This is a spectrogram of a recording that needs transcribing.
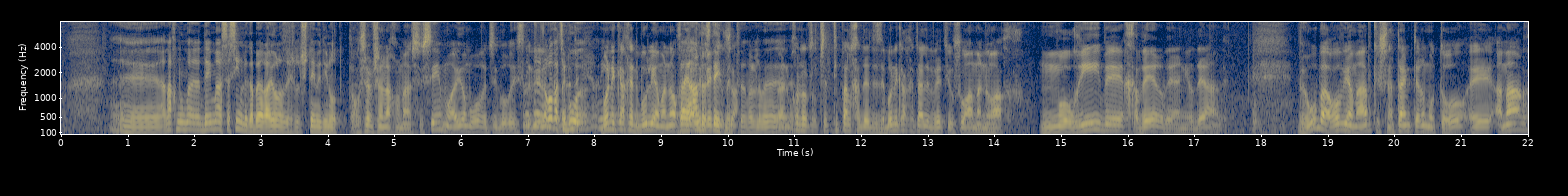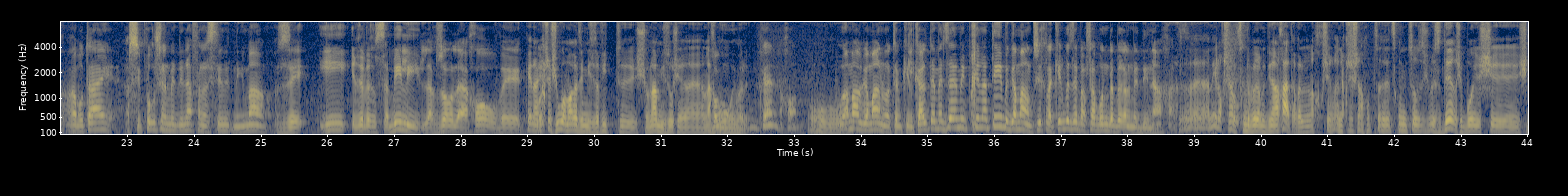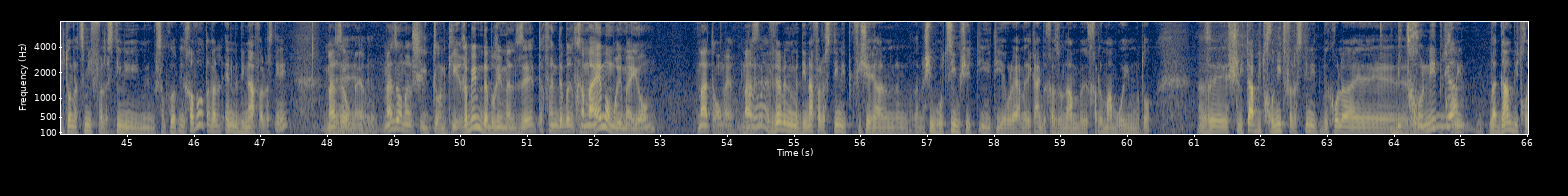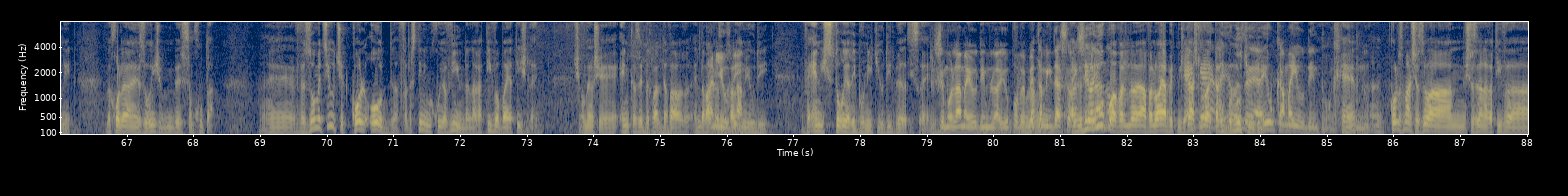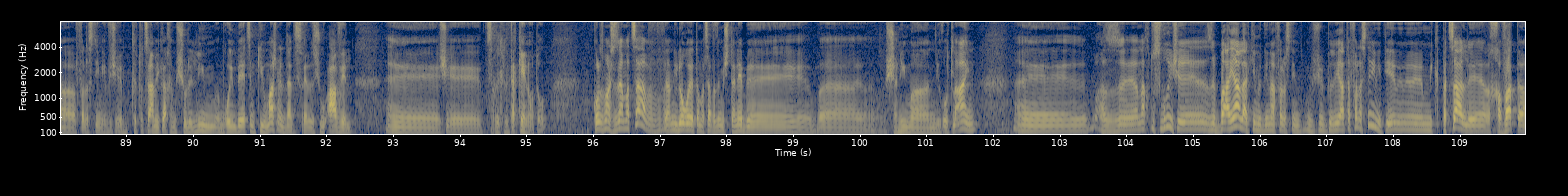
אה, אנחנו די מהססים לגבי הרעיון הזה של שתי מדינות. אתה חושב שאנחנו מהססים, או היום רוב הציבור הישראלי לא רוב הציבור... בוא ניקח את בולי המנוח. זה היה understatement. אני בכל זאת רוצה טיפה לחדד את זה. בוא ניקח את א.ב. יהושע המנוח, מורי וחבר, ואני יודע... והוא בערוב ימיו, כשנתיים טרם מותו, אה, אמר, רבותיי, הסיפור של מדינה פלסטינית נגמר, זה אירוורסיבילי לחזור לאחור ו... כן, אני חושב שהוא אמר את זה מזווית אה, שונה מזו שאנחנו אומרים עליה. כן, נכון. הוא אמר, גמרנו, אתם קלקלתם את זה מבחינתי, וגמרנו, צריך להכיר בזה, ועכשיו בואו נדבר על מדינה אחת. אה, אני לא חושב שאנחנו צריכים לדבר על מדינה אחת, אבל אני חושב שאנחנו צריכים למצוא איזשהו הסדר שבו יש שלטון עצמי פלסטיני עם סמכויות נרחבות, אבל אין מדינה פלסטינית. מה זה אומר? מה זה אומר שלטון? כי רבים מדברים על זה, תכף אני אדבר איתך מה הם אומרים היום. מה אתה אומר? מה זה? ההבדל בין מדינה פלסטינית, כפי שאנשים רוצים שהיא תהיה, אולי האמריקאים בחזונם, בחלומם רואים אותו, זה שליטה ביטחונית פלסטינית בכל ה... ביטחונית גם? גם ביטחונית, בכל האזורים שבסמכותה. וזו מציאות שכל עוד הפלסטינים מחויבים לנרטיב הבעייתי שלהם, שאומר שאין כזה בכלל דבר, אין דבר כזה בכלל עם יהודי. ואין היסטוריה ריבונית יהודית בארץ ישראל. שמעולם היהודים לא היו פה, ובית המקדש לא היה שלנו. היהודים היו פה, אבל, לא, אבל לא היה בית מקדש, כן, ולא הייתה ריבונות יהודית. היו כמה יהודים פה. כן, כל הזמן שזו, שזה הנרטיב הפלסטיני, ושכתוצאה מכך הם שוללים, הם רואים בעצם קיומה של מדינת ישראל איזשהו עוול אה, שצריך לתקן אותו. כל זמן שזה המצב, ואני לא רואה את המצב הזה משתנה בשנים הנראות לעין, אז אה, אנחנו סבורים שזה בעיה להקים מדינה פלסטינית, שבראיית הפלסטינים היא תהיה מקפצה לרחבת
